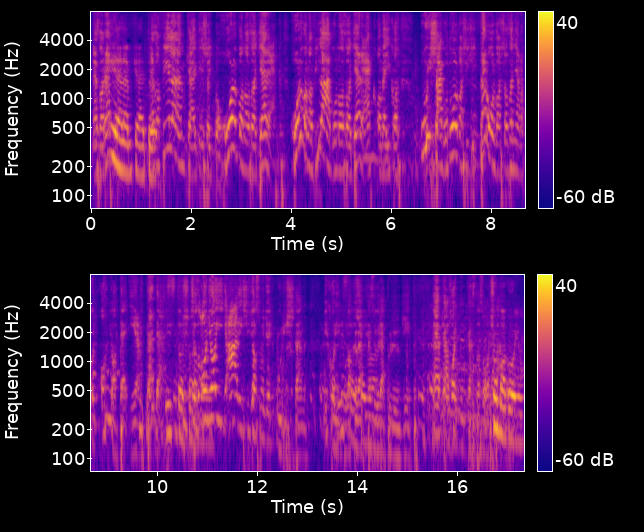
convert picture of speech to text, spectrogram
ez a félelemkeltő. Ez a félelemkeltés, hogy hol van az a gyerek, hol van a világon az a gyerek, amelyik az, újságot olvas, és így felolvas az anyának, hogy anya, te érted ezt? Biztos, és az anya így áll, és így azt mondja, hogy úristen, mikor indul a következő repülőgép? El kell hagynunk ezt az országot. Csomagoljunk.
